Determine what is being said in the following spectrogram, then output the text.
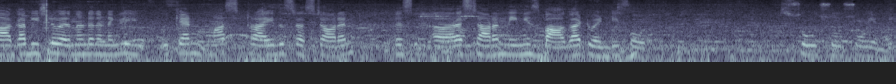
Baga ബീച്ചിൽ വരുന്നുണ്ടെന്നുണ്ടെങ്കിൽ you you can must try this restaurant this restaurant name is Baga twenty four so so so yummy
